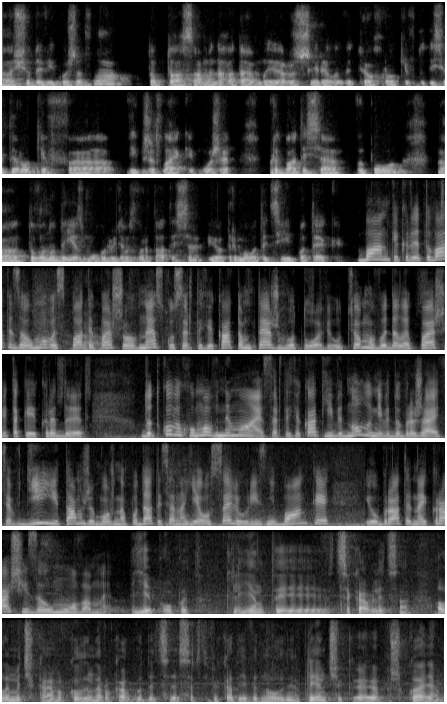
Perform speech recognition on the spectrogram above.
щодо віку житла. Тобто, а саме нагадаю, ми розширили від 3 років до 10 років е, вік житла, який може придбатися ВПО, е, то воно дає змогу людям звертатися і отримувати ці іпотеки. Банки кредитувати за умови сплати першого внеску сертифікатом теж готові. У цьому видали перший такий кредит. Додаткових умов немає. Сертифікат її відновлення відображається в дії. Там же можна податися на ЄОСЕЛь у різні банки і обрати найкращий за умовами. Є попит, клієнти цікавляться, але ми чекаємо, коли на руках буде цей сертифікат і відновлення. Клієнтчик пошукає шукає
